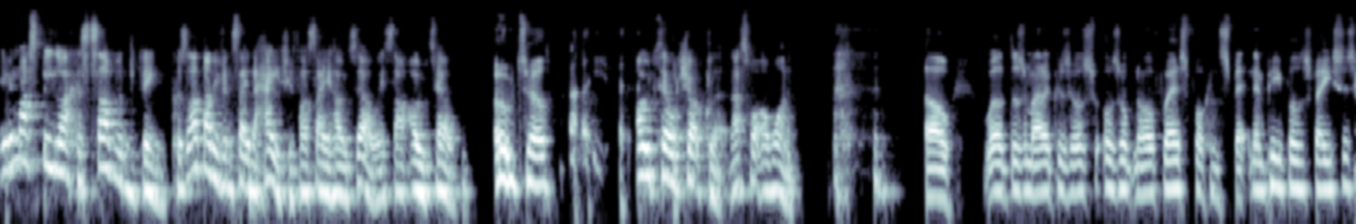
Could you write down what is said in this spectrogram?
It must be like a southern thing because I don't even say the H if I say hotel. It's like hotel. hotel. Hotel chocolate. That's what I want. Oh, well, it doesn't matter because us, us up north, we're fucking spitting in people's faces.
